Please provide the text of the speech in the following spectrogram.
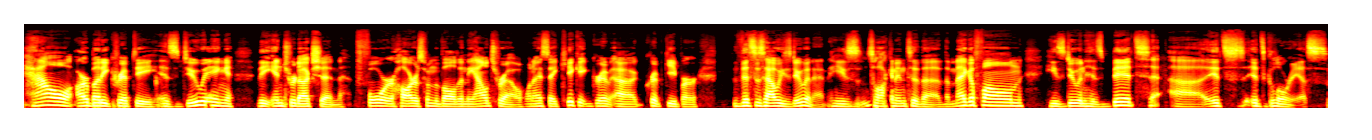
how our buddy Crypty is doing the introduction for Horrors from the Vault and the outro, when I say kick it, uh, Crypt Keeper, this is how he's doing it. He's mm-hmm. talking into the the megaphone. He's doing his bit. Uh, it's it's glorious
